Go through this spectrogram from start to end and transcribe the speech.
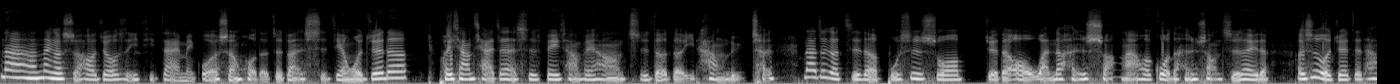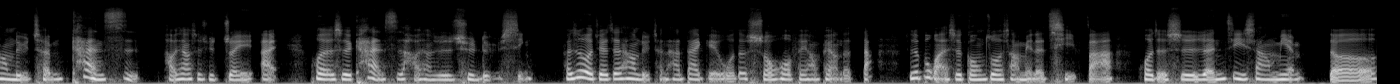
那那个时候就是一起在美国生活的这段时间，我觉得回想起来真的是非常非常值得的一趟旅程。那这个值得不是说觉得哦玩得很爽啊，或过得很爽之类的，而是我觉得这趟旅程看似好像是去追爱，或者是看似好像就是去旅行，可是我觉得这趟旅程它带给我的收获非常非常的大，就是不管是工作上面的启发，或者是人际上面的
